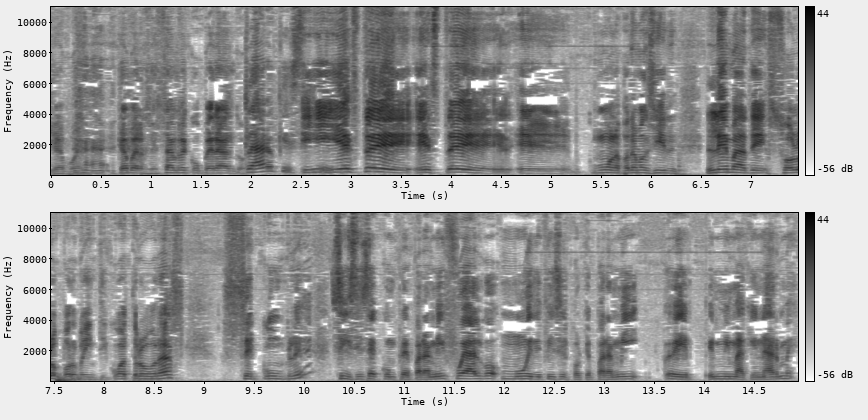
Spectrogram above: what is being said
Qué bueno, qué bueno, se están recuperando. Claro que sí. Y, este, este, eh, ¿cómo la podemos decir? Lema de solo por 24 horas, ¿Se cumple? Sí, sí se cumple. Para mí fue algo muy difícil porque para mí, eh, imaginarme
